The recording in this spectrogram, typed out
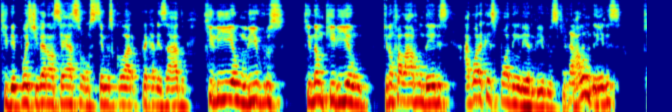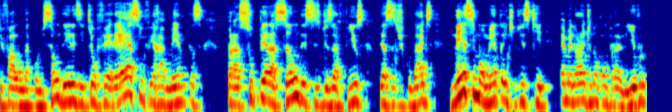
que depois tiveram acesso a um sistema escolar precarizado, que liam livros que não queriam, que não falavam deles, agora que eles podem ler livros que Exatamente. falam deles, que falam da condição deles e que oferecem ferramentas para a superação desses desafios, dessas dificuldades. Nesse momento, a gente diz que é melhor a gente não comprar livro,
